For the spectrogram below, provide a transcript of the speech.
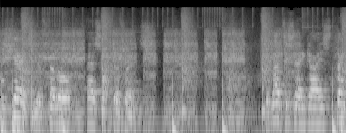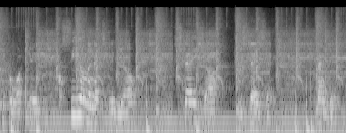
and share to your fellow airsofter friends. I'd like to say guys, thank you for watching. I'll see you on the next video. Stay sharp and stay safe. Thank you.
